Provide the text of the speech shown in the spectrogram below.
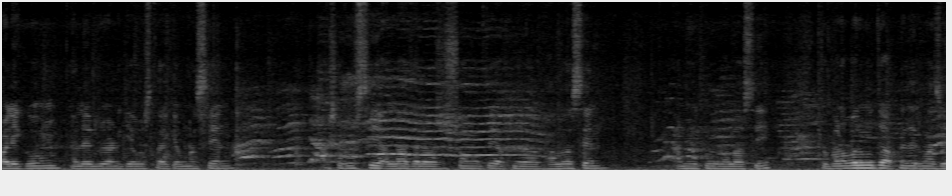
ওয়ালাইকুম হ্যালো এভরিওয়ান, কি অবস্থা? কেমন আছেন? আশা করছি আল্লাহ তালা সহমতে আপনারা ভালো আছেন। আমিও খুবই ভালো আছি। তো বরাবরের মতো আপনাদের মাঝে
